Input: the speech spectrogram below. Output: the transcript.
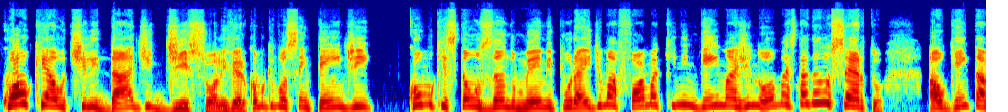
qual que é a utilidade disso, Oliveira? Como que você entende como que estão usando meme por aí de uma forma que ninguém imaginou, mas está dando certo? Alguém está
